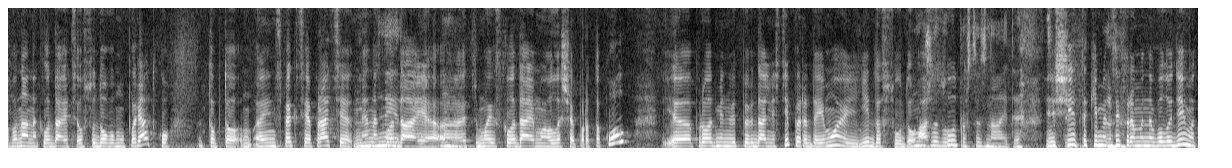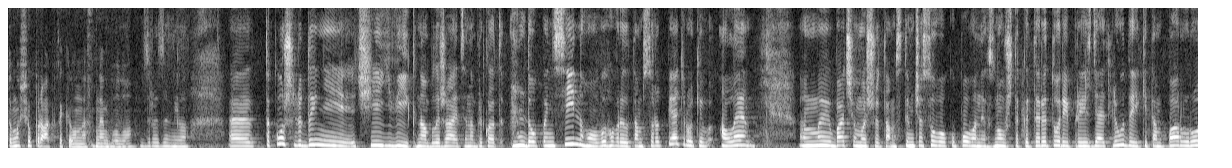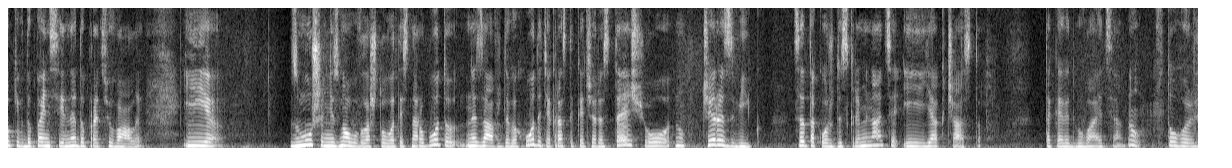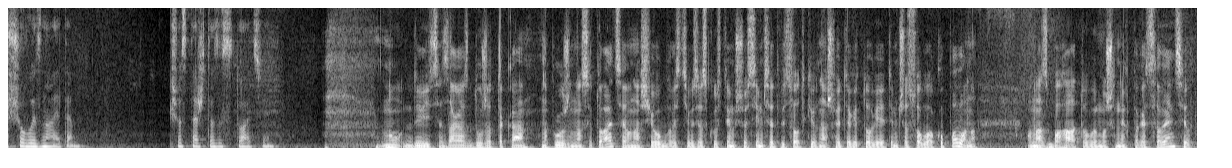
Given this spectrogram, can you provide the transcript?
вона накладається у судовому порядку. Тобто інспекція праці не накладає. е, Ми складаємо лише протокол е, про адмінвідповідальність і передаємо її до суду. Можливо, а ви просто знаєте. Ще такими цифрами не володіємо, тому що практики у нас не було. Зрозуміло. Також людині, чий вік наближається, наприклад, до пенсійного, ви говорили там 45 років, але ми бачимо, що там з тимчасово окупованих знову ж таки територій приїздять люди, які там пару років до пенсії не допрацювали. І змушені знову влаштовуватись на роботу. Не завжди виходить, якраз таки через те, що ну, через вік. Це також дискримінація, і як часто таке відбувається? Ну, з того, що ви знаєте, якщо стежите за ситуацією. Ну, дивіться, зараз дуже така напружена ситуація в нашій області у зв'язку з тим, що 70% нашої території тимчасово окуповано. У нас багато вимушених переселенців,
